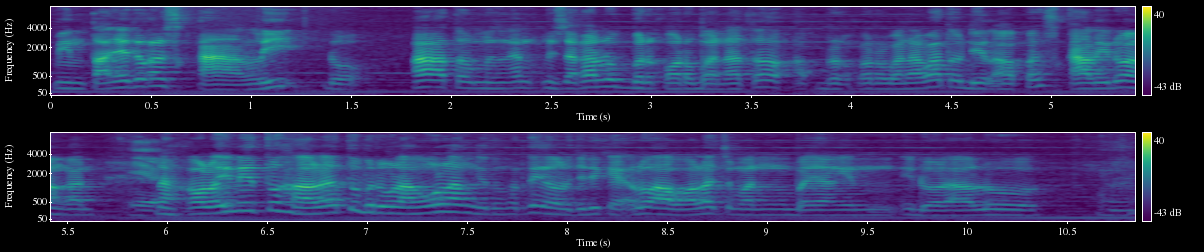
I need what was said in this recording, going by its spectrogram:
mintanya itu kan sekali doa atau misalkan misalkan lu berkorban atau berkorban apa atau deal apa sekali doang kan Iya. nah kalau ini tuh halnya tuh berulang-ulang gitu ngerti nggak lu jadi kayak lu awalnya cuma bayangin idola lu Hmm.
